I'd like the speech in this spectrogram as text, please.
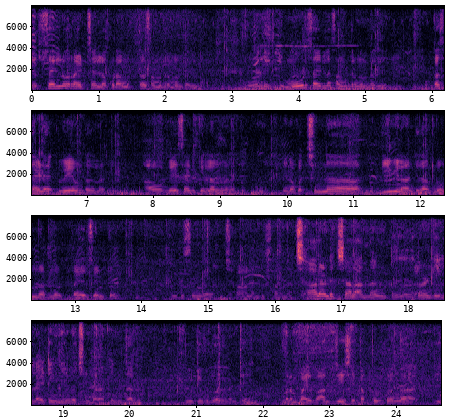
లెఫ్ట్ సైడ్లో రైట్ సైడ్లో కూడా మొత్తం సముద్రం ఉంటుంది. ఓన్లీ ఈ మూడు సైడ్ల సముద్రం ఉంటుంది. ఒక్క సైడే వే ఉంటుంది అన్నట్టు. ఆ వే సైడ్కి వెళ్ళాలి అన్నట్టు. నేను ఒక చిన్న దీవి లాంటి దాంట్లో ఉన్నట్టు ప్రజెంట్ అనిపిస్తుంది కదా? చాలా అంటే చాలా చాలా అంటే చాలా అందంగా ఉంటుంది. ఎందుకంటే ఈ లైటింగ్ చూడొచ్చు మనకు ఎంత బ్యూటిఫుల్ అంటే మనం బై వాక్ చేసేటప్పుడు కూడా ఈ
